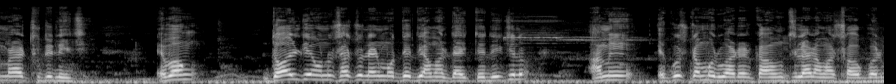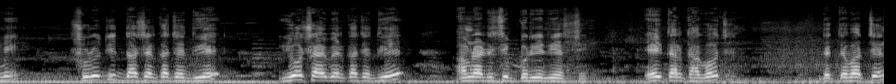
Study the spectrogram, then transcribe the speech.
আমরা ছুটি নিয়েছি এবং দল যে অনুশাসনের মধ্যে দিয়ে আমার দায়িত্ব দিয়েছিল আমি একুশ নম্বর ওয়ার্ডের কাউন্সিলর আমার সহকর্মী সুরজিৎ দাসের কাছে দিয়ে ইও সাহেবের কাছে দিয়ে আমরা রিসিভ করিয়ে নিয়ে এসেছি। এই তার কাগজ দেখতে পাচ্ছেন।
